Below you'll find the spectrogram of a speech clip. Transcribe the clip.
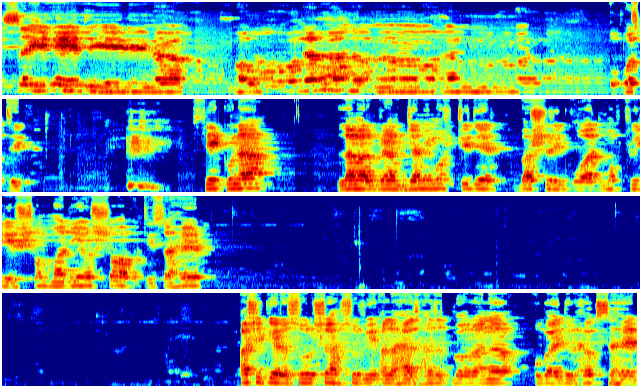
سيدنا مولانا محمد উপস্থিত সেকুনা লামার গ্রাম জামি মসজিদের বার্ষিক ওয়াজ মহফিলের সম্মানীয় সভাপতি সাহেব। আশিকে রসুল শাহ সুফি আলহাজ হজরত মৌলানা উবায়দুল হক সাহেব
